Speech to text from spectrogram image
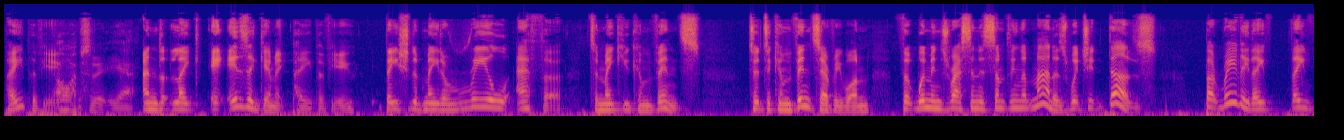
pay per view. Oh, absolutely, yeah. And like it is a gimmick pay per view. They should have made a real effort to make you convince to to convince everyone that women's wrestling is something that matters, which it does. But really, they've they've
